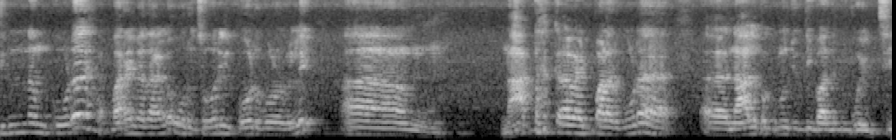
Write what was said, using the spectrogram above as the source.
சின்னம் கூட வரைவதாக ஒரு சுவரில் கோடு போடவில்லை. நாட்டக்க நாட்டாக்கா வேட்பாளர் கூட நாலு பக்கமும் சுற்றி பார்த்துட்டு போயிடுச்சு.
